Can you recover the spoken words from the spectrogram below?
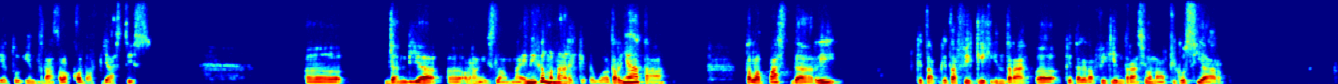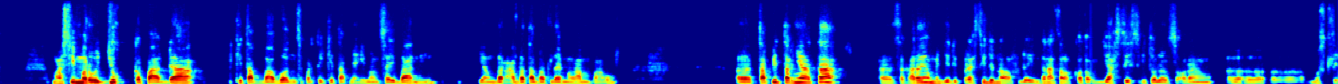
yaitu International Court of Justice. Uh, dan dia orang Islam. Nah ini kan menarik gitu bahwa ternyata terlepas dari kitab-kitab fikih kitab-kitab fikih internasional, fikusiar masih merujuk kepada kitab Babon seperti kitabnya Imam Saibani yang berabad-abad melampau. Uh, tapi ternyata Eh, sekarang yang menjadi presiden of the International Court of Justice itu adalah seorang uh, uh, Muslim.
